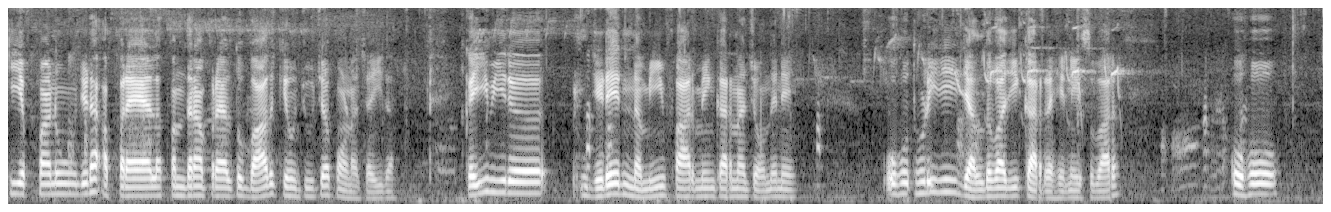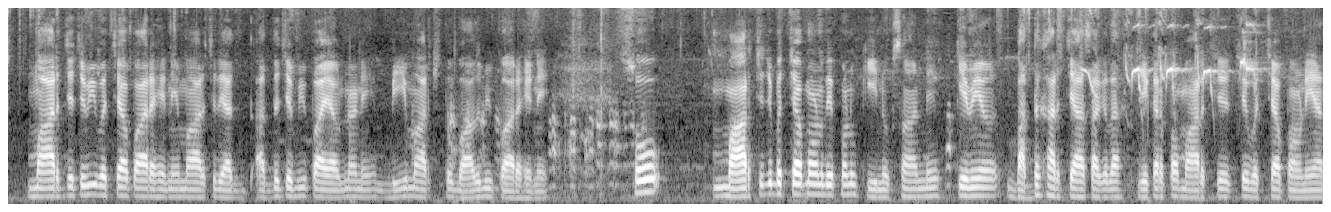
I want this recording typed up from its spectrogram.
ਕਿ ਆਪਾਂ ਨੂੰ ਜਿਹੜਾ ਅਪ੍ਰੈਲ 15 ਅਪ੍ਰੈਲ ਤੋਂ ਬਾਅਦ ਕਿਉਂ ਚੂਚਾ ਪਾਉਣਾ ਚਾਹੀਦਾ। ਕਈ ਵੀਰ ਜਿਹੜੇ ਨਵੀਂ ਫਾਰਮਿੰਗ ਕਰਨਾ ਚਾਹੁੰਦੇ ਨੇ ਉਹ ਥੋੜੀ ਜੀ ਜਲਦਬਾਜ਼ੀ ਕਰ ਰਹੇ ਨੇ ਇਸ ਵਾਰ। ਉਹ ਮਾਰਚ 'ਚ ਵੀ ਬੱਚਾ ਪਾ ਰਹੇ ਨੇ, ਮਾਰਚ ਦੇ ਅੱਧ- ਅੱਧ 'ਚ ਵੀ ਪਾਇਆ ਉਹਨਾਂ ਨੇ 20 ਮਾਰਚ ਤੋਂ ਬਾਅਦ ਵੀ ਪਾ ਰਹੇ ਨੇ। ਸੋ ਮਾਰਚ 'ਚ ਬੱਚਾ ਪਾਉਣ ਦੇ ਆਪਾਂ ਨੂੰ ਕੀ ਨੁਕਸਾਨ ਨੇ? ਕਿਵੇਂ ਵੱਧ ਖਰਚ ਆ ਸਕਦਾ? ਜੇਕਰ ਆਪਾਂ ਮਾਰਚ 'ਚ ਬੱਚਾ ਪਾਉਣੇ ਆ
